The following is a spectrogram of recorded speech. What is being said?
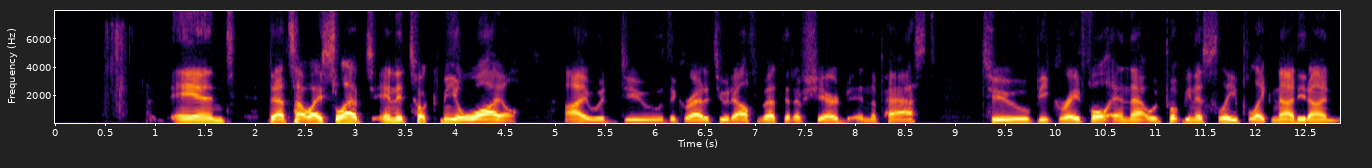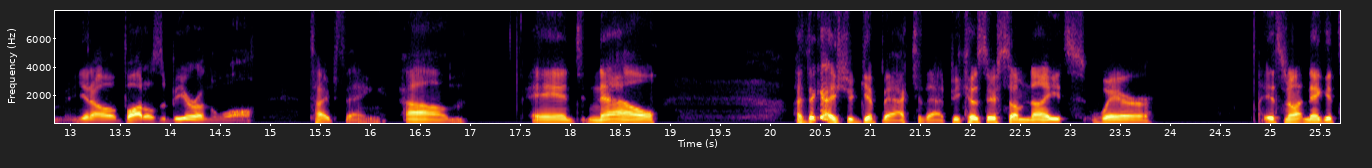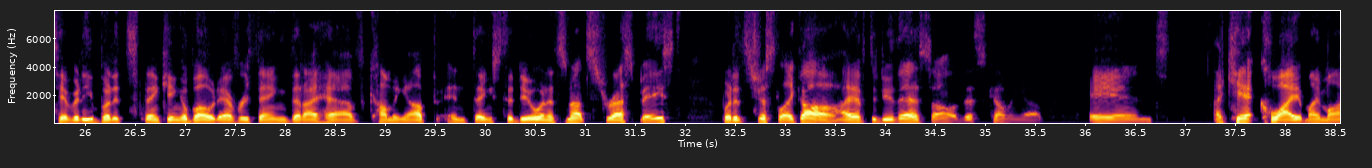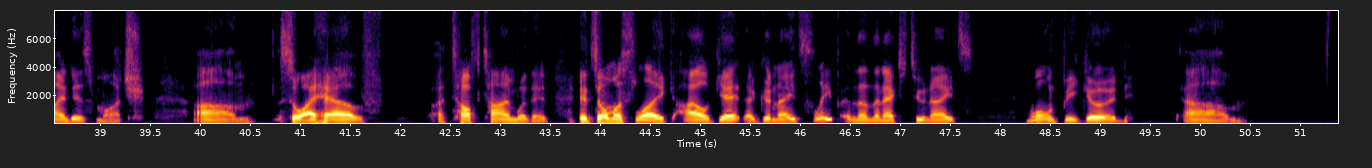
And that's how I slept. And it took me a while. I would do the gratitude alphabet that I've shared in the past to be grateful and that would put me to sleep like 99 you know bottles of beer on the wall type thing. Um and now i think i should get back to that because there's some nights where it's not negativity but it's thinking about everything that i have coming up and things to do and it's not stress based but it's just like oh i have to do this. Oh this coming up. And I can't quiet my mind as much. Um, so I have a tough time with it. It's almost like I'll get a good night's sleep and then the next two nights won't be good. Um,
